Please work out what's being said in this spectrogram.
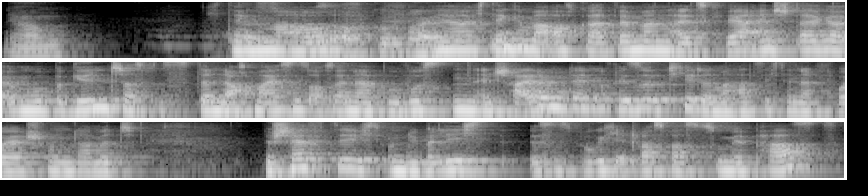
ja. Ich denke Das mal ist auch. aufgefallen. Ja, ich denke mal auch gerade, wenn man als Quereinsteiger irgendwo beginnt, dass es dann auch meistens aus einer bewussten Entscheidung dann resultiert und man hat sich dann vorher schon damit beschäftigt und überlegt, ist es wirklich etwas, was zu mir passt,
